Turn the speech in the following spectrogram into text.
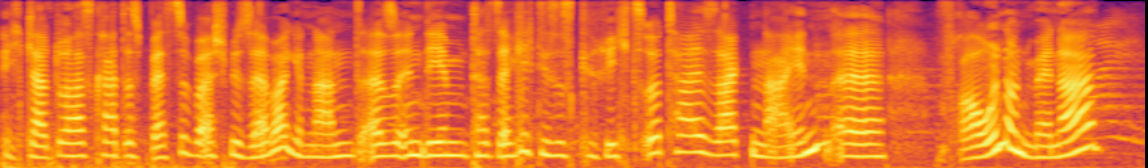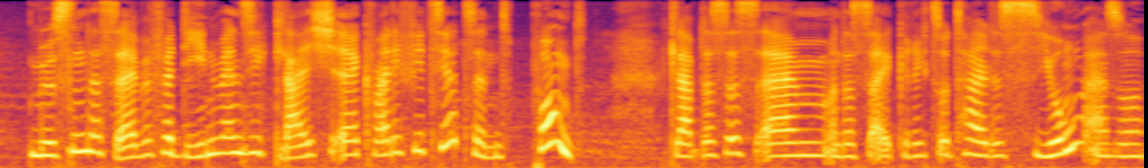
Ich glaube, du hast gerade das beste Beispiel selber genannt. Also in dem tatsächlich dieses Gerichtsurteil sagt, nein, äh, Frauen und Männer müssen dasselbe verdienen, wenn sie gleich äh, qualifiziert sind. Punkt. Ich glaube, das ist, ähm, und das Gerichtsurteil ist jung, also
